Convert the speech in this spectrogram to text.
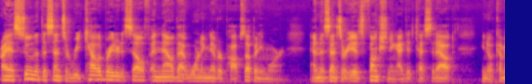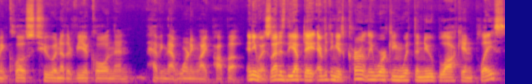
I assume that the sensor recalibrated itself and now that warning never pops up anymore. And the sensor is functioning. I did test it out, you know, coming close to another vehicle and then having that warning light pop up. Anyway, so that is the update. Everything is currently working with the new block in place.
